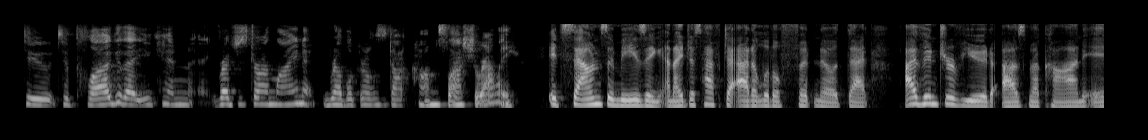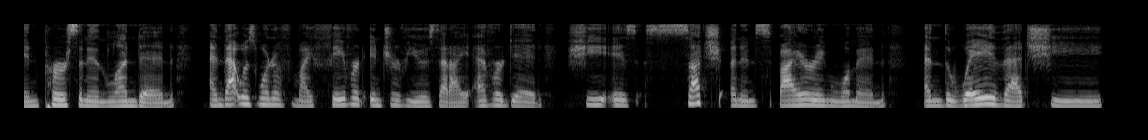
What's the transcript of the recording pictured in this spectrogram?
to to plug that you can register online at rebelgirls.com slash rally. It sounds amazing. And I just have to add a little footnote that I've interviewed Asma Khan in person in London. And that was one of my favorite interviews that I ever did. She is such an inspiring woman. And the way that she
